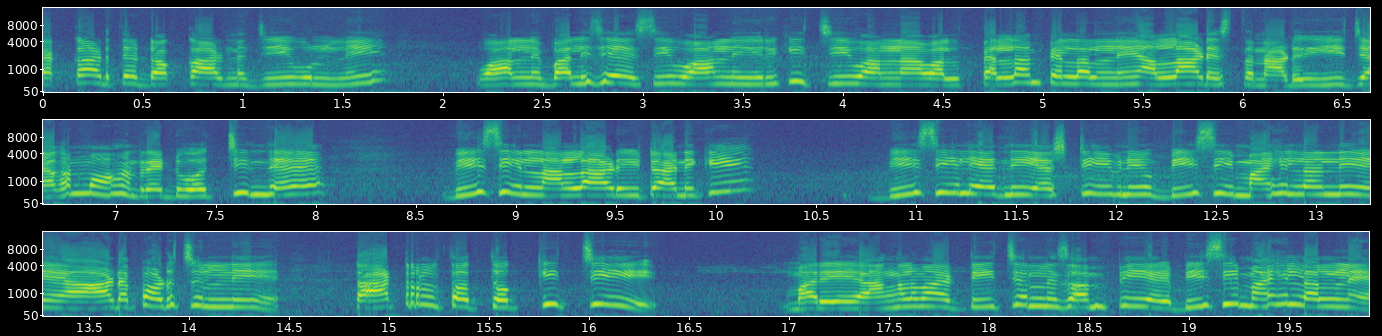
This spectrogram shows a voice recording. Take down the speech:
రెక్కాడితే డొక్కాడిన జీవుల్ని వాళ్ళని బలి చేసి వాళ్ళని ఇరికిచ్చి వాళ్ళని వాళ్ళ పిల్లం పిల్లల్ని అల్లాడిస్తున్నాడు. ఈ జగన్మోహన్ రెడ్డి వచ్చిందే బీసీలను అల్లాడియటానికి బీసీ లేని ఎస్టీని బీసీ మహిళల్ని ఆడపడుచుల్ని ట్రాక్టర్లతో తొక్కిచ్చి మరి అంగన్వాడీ టీచర్ని చంపి బీసీ మహిళల్ని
